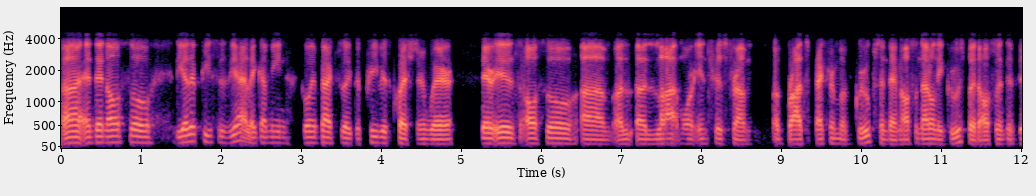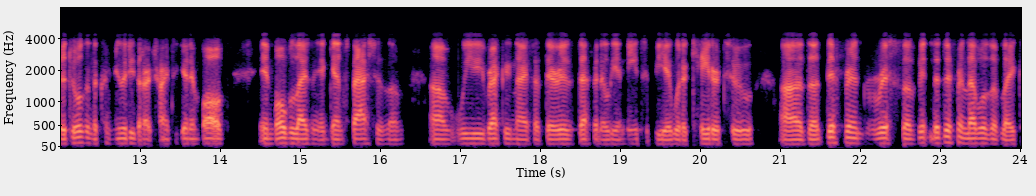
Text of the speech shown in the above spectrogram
Uh, and then also the other piece is, yeah, like I mean, going back to like the previous question where there is also um, a, a lot more interest from a broad spectrum of groups, and then also not only groups but also individuals in the community that are trying to get involved in mobilizing against fascism. Uh, we recognize that there is definitely a need to be able to cater to uh, the different risks of it, the different levels of like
